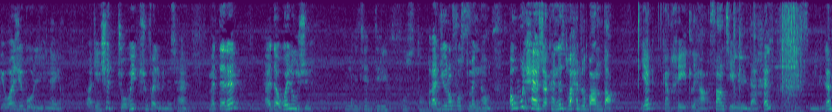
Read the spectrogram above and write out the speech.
ايوا هنايا. غادي نشد توبي شوف البنات ها. مثلا هذا هو الوجه. ولا قلتي ديريه في وسطهم غنديرو في وسط منهم. أول حاجة كنهز واحد الباندا. ياك كنخيط ليها سنتي من الداخل. بسم الله.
